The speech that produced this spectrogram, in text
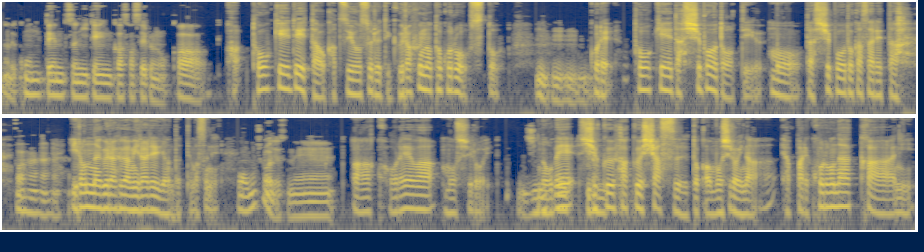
なんで、コンテンツに転化させるのか、あ、統計データを活用するってグラフのところを押すと、うんうんうんうん。これ、統計ダッシュボードっていう、もうダッシュボード化された、はいろんなグラフが見られるようになってますね。あ面白いですね。あ、これは面白い。延べ宿泊者数とか面白いな。やっぱりコロナ禍に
